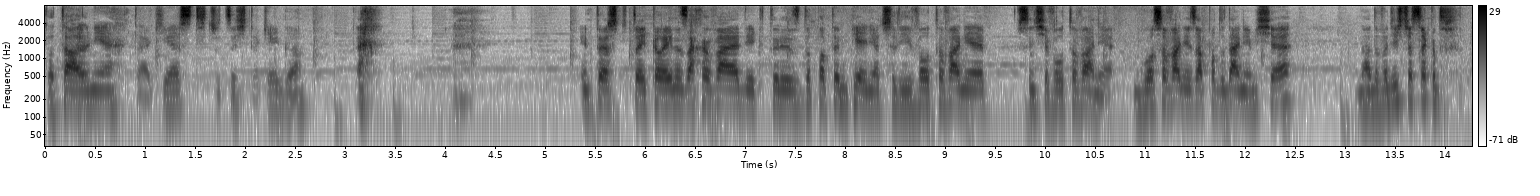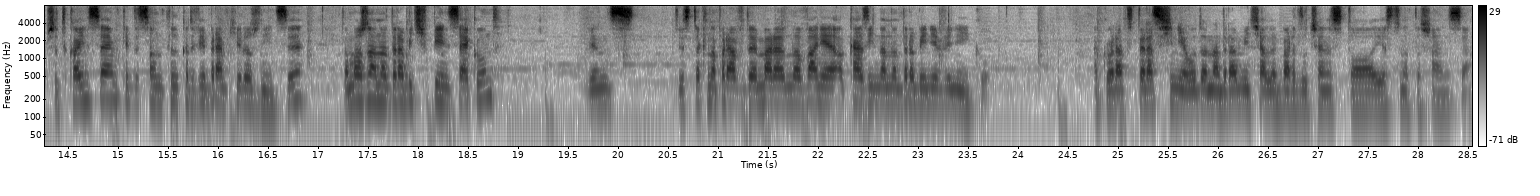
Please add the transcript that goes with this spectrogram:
Totalnie, tak jest, czy coś takiego. I też tutaj kolejne zachowanie, które jest do potępienia, czyli wołtowanie, w sensie wołtowanie, głosowanie za poddaniem się na 20 sekund przed końcem, kiedy są tylko dwie bramki różnicy, to można nadrobić w 5 sekund, więc to jest tak naprawdę marnowanie okazji na nadrobienie wyniku. Akurat teraz się nie uda nadrobić, ale bardzo często jest na to szansa.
